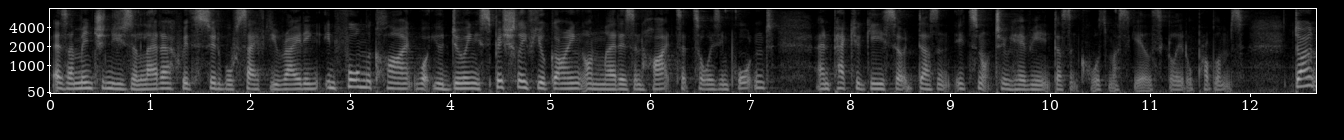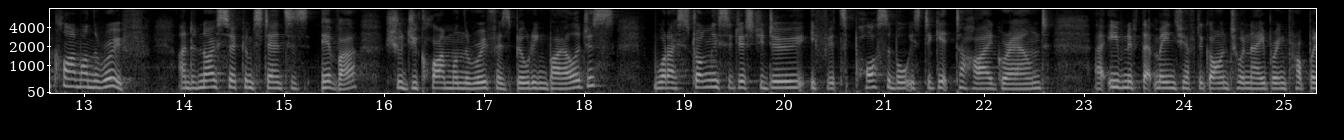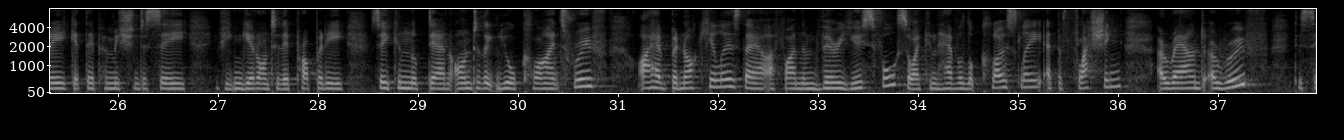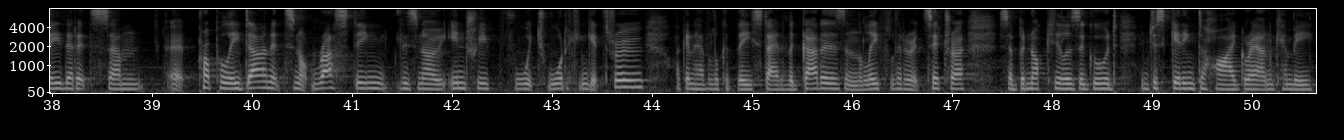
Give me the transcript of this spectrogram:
As I mentioned, use a ladder with suitable safety rating. Inform the client what you're doing, especially if you're going on ladders and heights, that's always important. And pack your gear so it doesn't, it's not too heavy and it doesn't cause musculoskeletal problems. Don't climb on the roof. Under no circumstances ever should you climb on the roof as building biologists. What I strongly suggest you do, if it's possible, is to get to high ground. Uh, even if that means you have to go onto a neighbouring property, get their permission to see if you can get onto their property, so you can look down onto the, your client's roof. I have binoculars; they are, I find them very useful, so I can have a look closely at the flashing around a roof to see that it's um, uh, properly done. It's not rusting. There's no entry for which water can get through. I can have a look at the state of the gutters and the leaf litter, etc. So binoculars are good, and just getting to high ground can be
